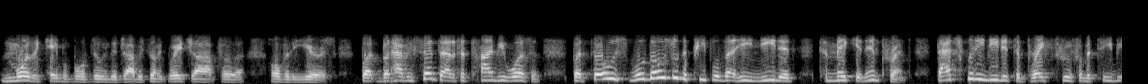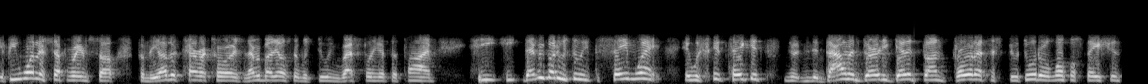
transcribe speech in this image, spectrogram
more than capable of doing the job. He's done a great job for the, over the years. But but having said that, at the time he wasn't. But those well those were the people that he needed to make an imprint. That's what he needed to break through from a TV. If he wanted to separate himself from the other territories and everybody else that was doing wrestling at the time, he, he everybody was doing it the same way. It was take it down and dirty, get it done, throw it at the do it at a local station.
